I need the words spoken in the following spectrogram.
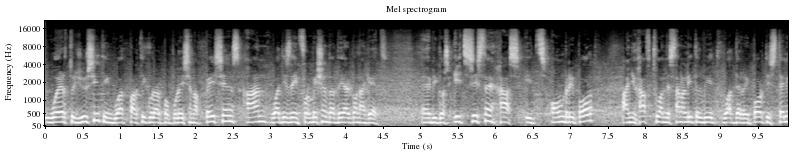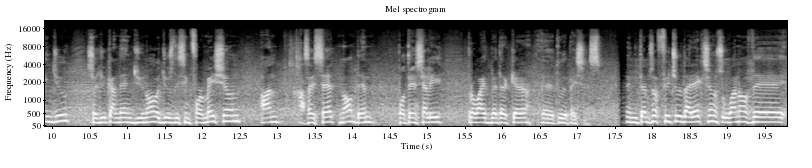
where to use it, in what particular population of patients, and what is the information that they are going to get. Uh, because each system has its own report and you have to understand a little bit what the report is telling you so you can then you know use this information and as i said no then potentially provide better care uh, to the patients in terms of future directions one of the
